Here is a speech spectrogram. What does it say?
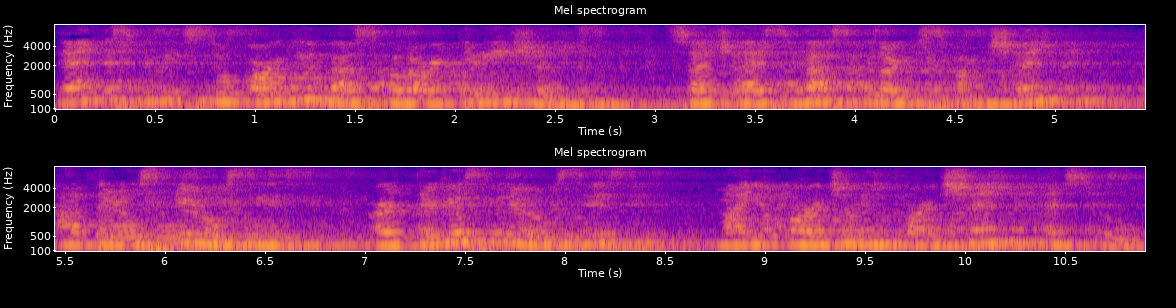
Then this leads to cardiovascular alterations, such as vascular dysfunction, atherosclerosis, arteriosclerosis, myocardial infarction, and stroke.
